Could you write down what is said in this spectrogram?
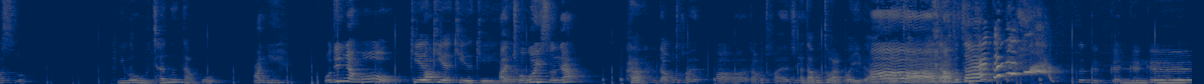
찾았어. 이거 못 찾는다고? 아니 어딨냐고? 기어 아. 기어 기어 기어. 아니 저거 있었냐? 하. 나부터 가. 아, 아 나부터 가야지. 아, 나부터 할 거야. 이거. 아, 아. 나부터 나부터 할 끄끄끄끄끄. 거야.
